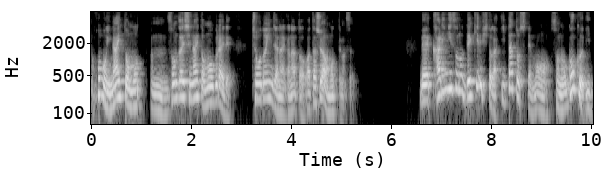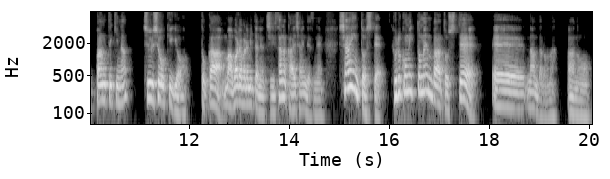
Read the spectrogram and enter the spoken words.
ほぼいないと思う、うん、存在しないと思うぐらいで、ちょうどいいんじゃないかなと私は思ってます。で、仮にそのできる人がいたとしても、そのごく一般的な中小企業とか、まあ我々みたいな小さな会社にですね、社員として、フルコミットメンバーとして、えー、なんだろうな、あの、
